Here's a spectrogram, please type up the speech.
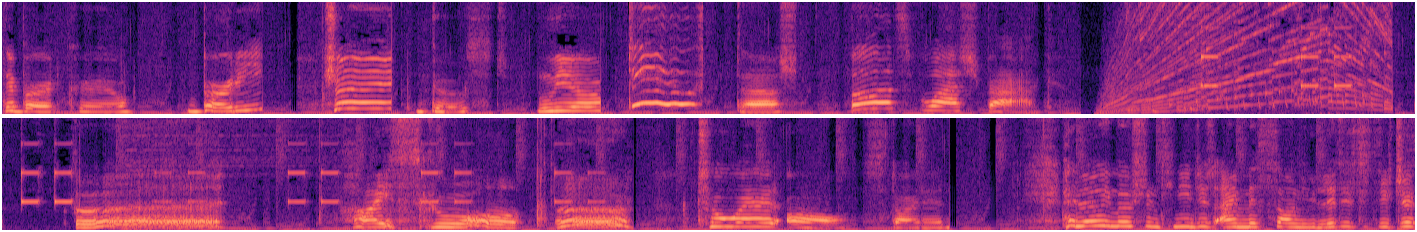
The Bird Crew. Birdie, Shay, Ghost, Leo, Douche, Dash. But let's flash back. Ugh. High school. Ugh. To where it all started. Hello, emotional teenagers. I'm Miss Song, your literature teacher,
